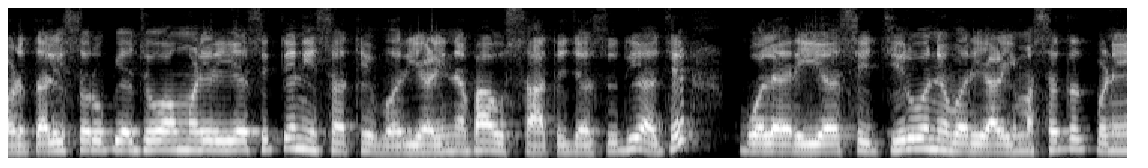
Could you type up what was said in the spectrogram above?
અડતાલીસો રૂપિયા જોવા મળી રહ્યા છે. તેની સાથે વરિયાળીના ભાવ સાત હજાર સુધી આજે બોલાઈ રહ્યા છે. જીરુ અને વરિયાળીમાં સતતપણે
